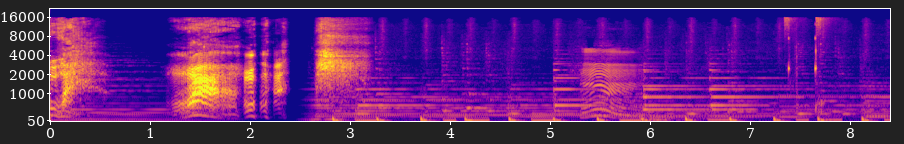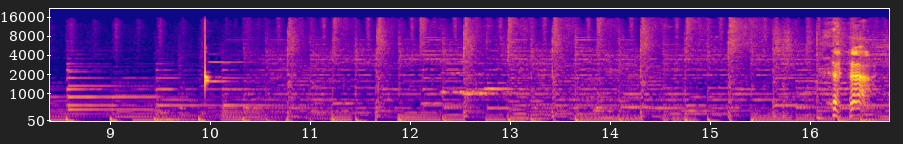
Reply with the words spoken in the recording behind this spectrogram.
Ha ha!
